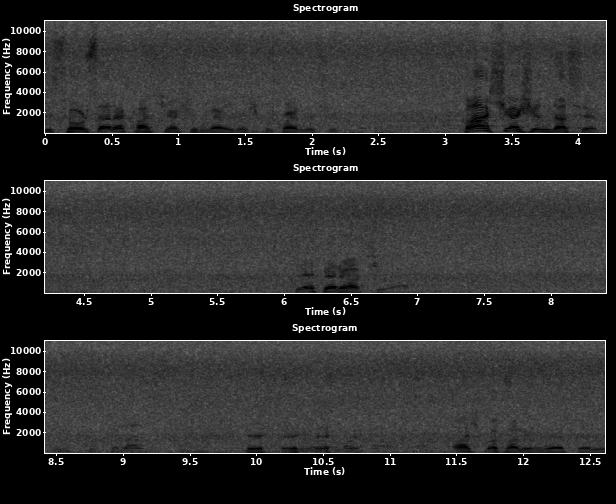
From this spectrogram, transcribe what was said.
Bir sorsana kaç yaşındaymış bu kardeşim? Kaç yaşındasın? Referat ya. Aç bakalım rehberi.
